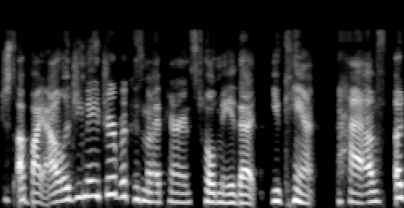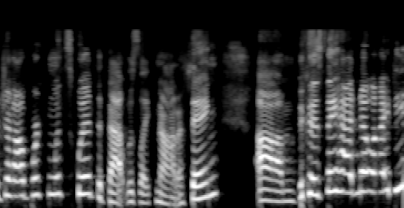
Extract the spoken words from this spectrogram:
just a biology major because my parents told me that you can't have a job working with squid that that was like not a thing um, because they had no idea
